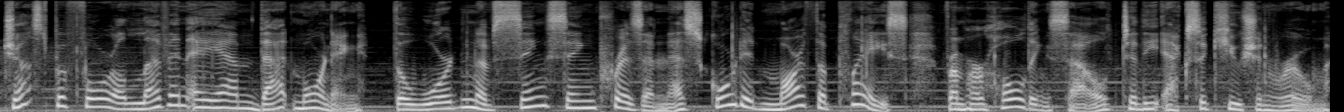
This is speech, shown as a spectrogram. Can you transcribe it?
Just before 11 a.m. that morning, the warden of Sing Sing Prison escorted Martha Place from her holding cell to the execution room.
